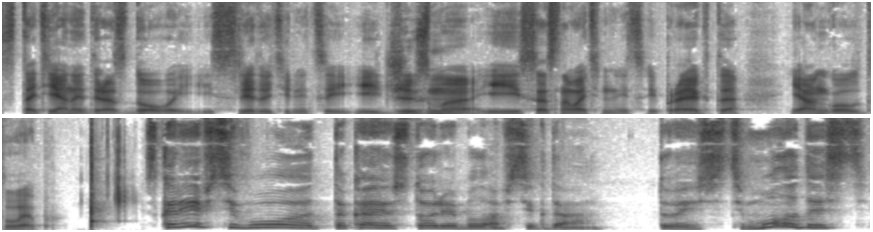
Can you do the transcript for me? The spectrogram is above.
с Татьяной Дроздовой, исследовательницей эйджизма и соосновательницей проекта Young Old Lab. Скорее всего, такая история была всегда. То есть молодость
